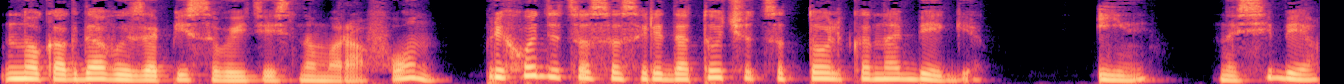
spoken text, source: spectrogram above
Но когда вы записываетесь на марафон, приходится сосредоточиться только на беге и на себе.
